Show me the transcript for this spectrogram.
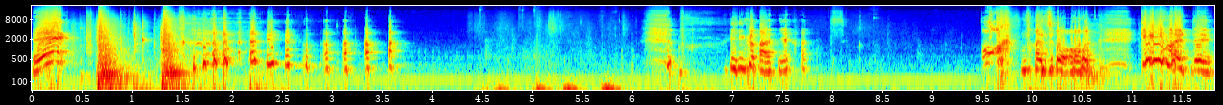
에? 이거 아니야? 어 맞아 어. 게임할 때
